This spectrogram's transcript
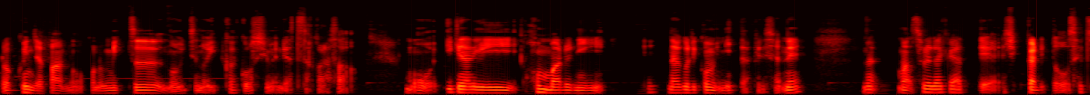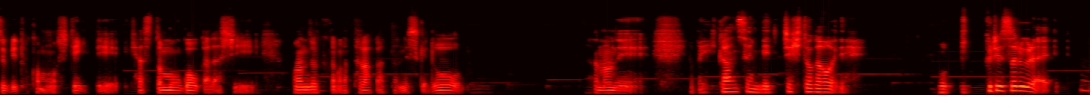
ROCK IN JAPANのこの3つのうちの一角を占めるやつだからさもういきなり本丸にえ殴り込みに行ったわけですよね。なまあそれだけあってしっかりと設備とかもしていてキャストも豪華だし満足感は高かったんですけどあのねやっぱいかんせんめっちゃ人が多いね。もうびっくりするぐらいうん。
